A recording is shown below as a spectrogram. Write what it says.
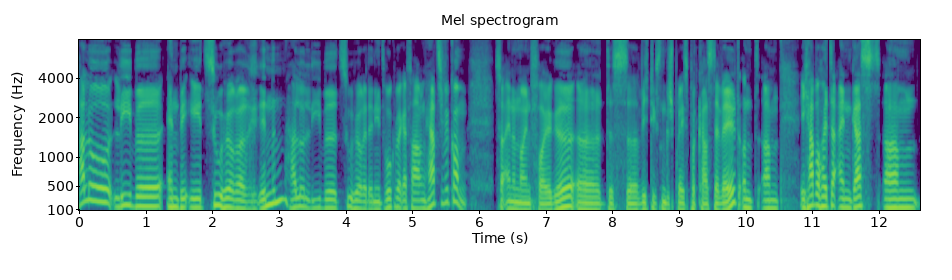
Hallo, liebe NBE-Zuhörerinnen. Hallo, liebe Zuhörer der Nils Wokelberg-Erfahrung. Herzlich willkommen zu einer neuen Folge äh, des äh, wichtigsten Gesprächspodcasts der Welt. Und ähm, ich habe heute einen Gast, ähm,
